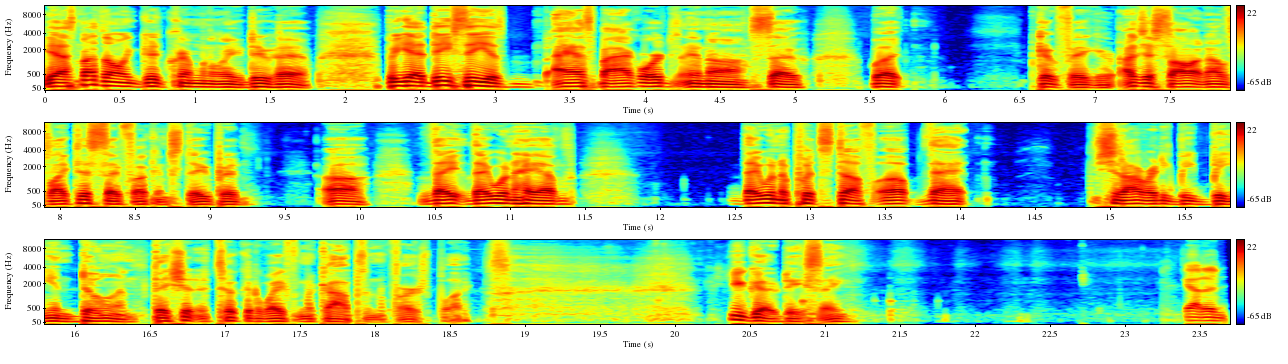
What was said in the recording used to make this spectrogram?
yeah. It's about the only good criminal they do have. But yeah, DC is ass backwards, and uh, so but go figure. I just saw it and I was like, this is so fucking stupid. Uh, they they wouldn't have they wouldn't have put stuff up that should already be being done. They shouldn't have took it away from the cops in the first place. You go, DC. Gotta,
